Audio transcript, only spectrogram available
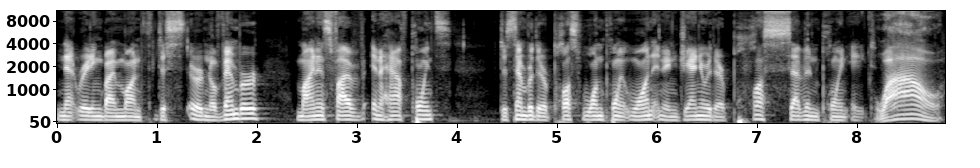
net rating by month, Dec- or November minus five and a half points. December they're plus one point one, and in January they're plus seven point eight. Wow.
